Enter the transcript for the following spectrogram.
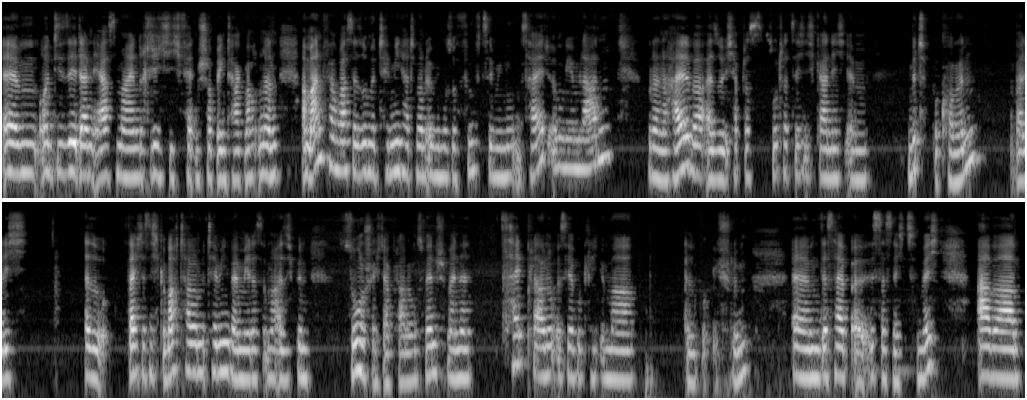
Ähm, und diese dann erstmal einen richtig fetten Shopping-Tag macht. Und dann am Anfang war es ja so, mit Termin hatte man irgendwie nur so 15 Minuten Zeit irgendwie im Laden. Oder eine halbe. Also ich habe das so tatsächlich gar nicht ähm, mitbekommen, weil ich, also, weil ich das nicht gemacht habe mit Termin, weil mir das immer, also ich bin so ein schlechter Planungsmensch. Meine Zeitplanung ist ja wirklich immer, also wirklich schlimm. Ähm, deshalb äh, ist das nichts für mich. Aber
